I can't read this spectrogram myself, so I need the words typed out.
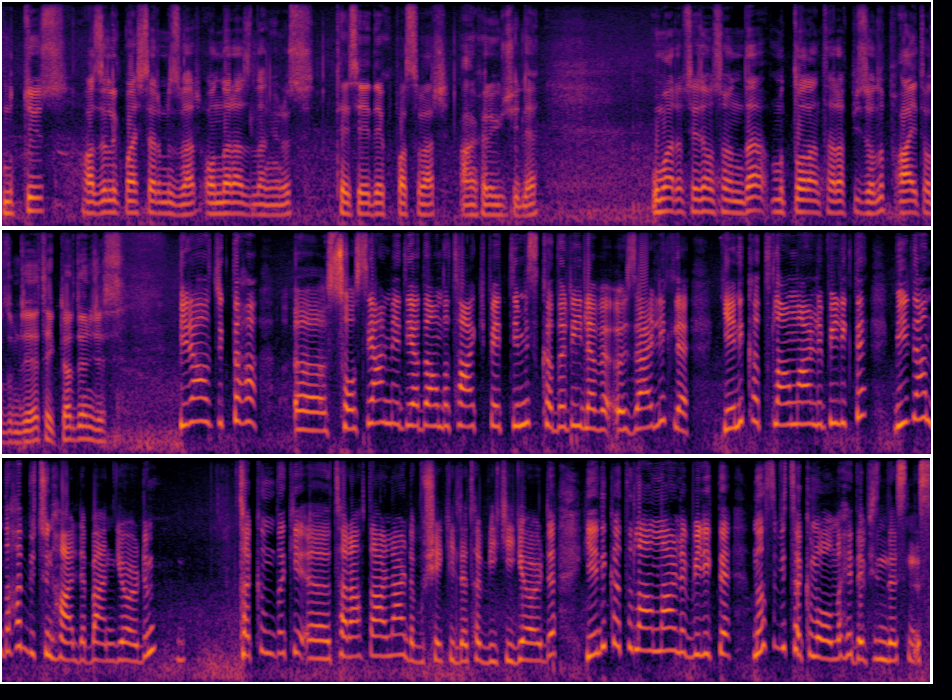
Mutluyuz. Hazırlık maçlarımız var. Onlara hazırlanıyoruz. TSED kupası var Ankara gücüyle. Umarım sezon sonunda mutlu olan taraf biz olup ait olduğumuz yere tekrar döneceğiz. Birazcık daha e, sosyal medyadan da takip ettiğimiz kadarıyla ve özellikle yeni katılanlarla birlikte birden daha bütün halde ben gördüm. Takımdaki e, taraftarlar da bu şekilde tabii ki gördü. Yeni katılanlarla birlikte nasıl bir takım olma hedefindesiniz?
